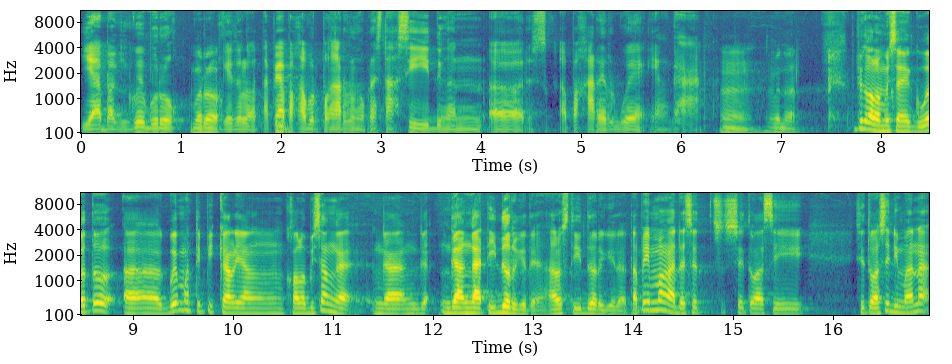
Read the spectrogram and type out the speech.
ya bagi gue buruk buruk. gitu loh tapi apakah berpengaruh dengan prestasi dengan eh, s- apa karir gue yang enggak Hmm, bener. Tapi kalau misalnya gue tuh, eh, gue emang tipikal yang kalau bisa nggak nggak nggak nggak nggak tidur gitu ya, harus tidur gitu. Tapi emang ada sit- situasi situasi di mana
